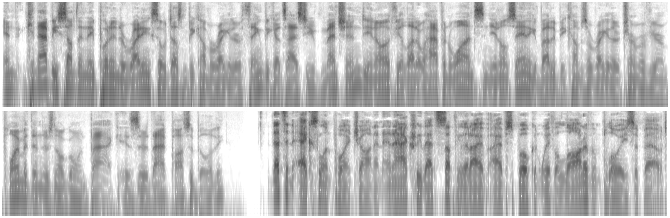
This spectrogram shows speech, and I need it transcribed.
and can that be something they put into writing so it doesn't become a regular thing? Because as you've mentioned you know if you let it happen once and you don't say anything about it, it becomes a regular term of your employment then there's no going back. Is there that possibility that's an excellent point, John, and, and actually that's something that I've I've spoken with a lot of employees about.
